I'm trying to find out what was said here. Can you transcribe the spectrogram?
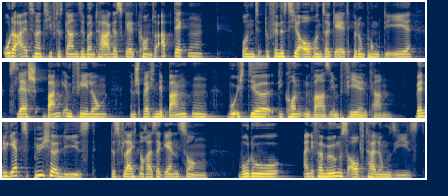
oder alternativ das Ganze über ein Tagesgeldkonto abdecken. Und du findest hier auch unter geldbildung.de slash Bankempfehlung entsprechende Banken, wo ich dir die Konten quasi empfehlen kann. Wenn du jetzt Bücher liest, das vielleicht noch als Ergänzung, wo du eine Vermögensaufteilung siehst,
